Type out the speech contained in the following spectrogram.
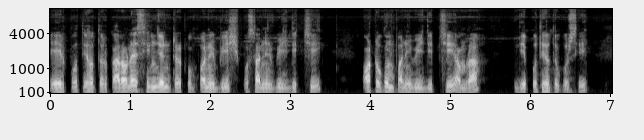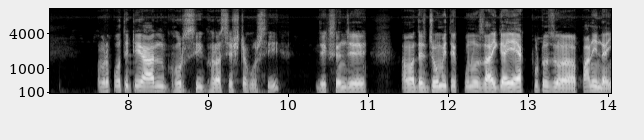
এর প্রতিহতর কারণে সিনজেন্টার কোম্পানির বিষ পোষানির বিষ দিচ্ছি, অটো কোম্পানির বিষ দিচ্ছি আমরা, দিয়ে প্রতিহত করছি। আমরা প্রতিটি আল ঘুরছি, ঘোরার চেষ্টা করছি। দেখছেন যে আমাদের জমিতে কোনো জায়গায় এক ফুটো পানি নাই।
